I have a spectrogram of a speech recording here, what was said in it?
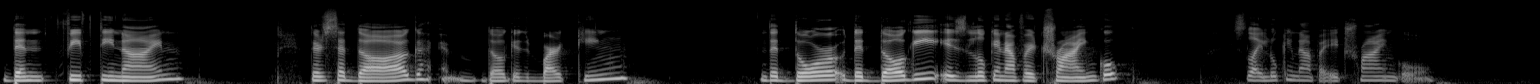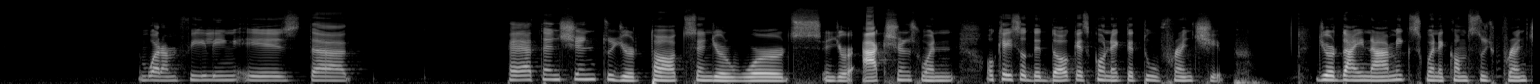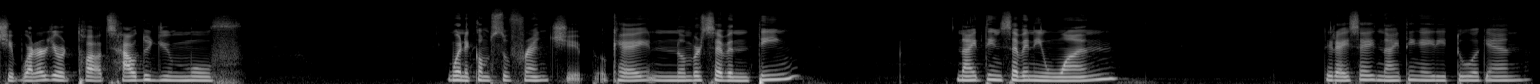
Then 59. There's a dog. Dog is barking. The door the doggy is looking at a triangle. It's like looking at a triangle what I'm feeling is that pay attention to your thoughts and your words and your actions when okay so the dog is connected to friendship your dynamics when it comes to friendship? What are your thoughts? How do you move when it comes to friendship? Okay number 17 1971 did i say 1982 again?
